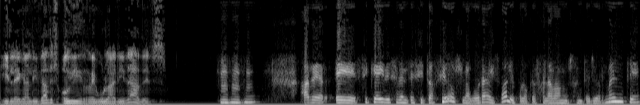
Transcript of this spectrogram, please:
ilegalidades ou irregularidades? A ver, eh, sí que hai diferentes situacións laborais, vale, polo que falábamos anteriormente.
